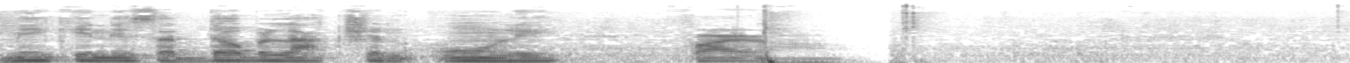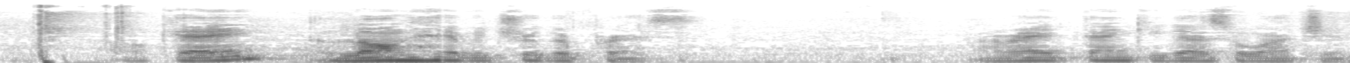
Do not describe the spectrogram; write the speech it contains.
making this a double action only firearm. Okay, long heavy trigger press. All right, thank you guys for watching.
